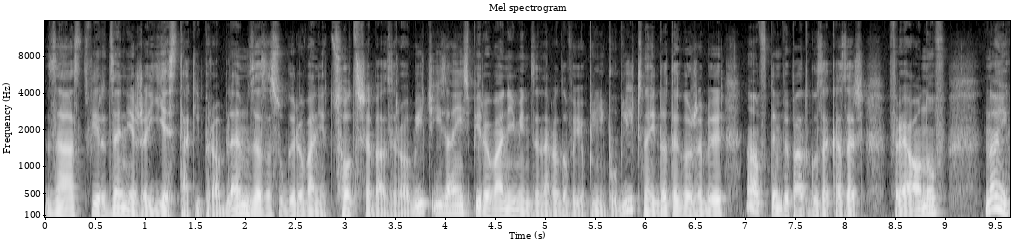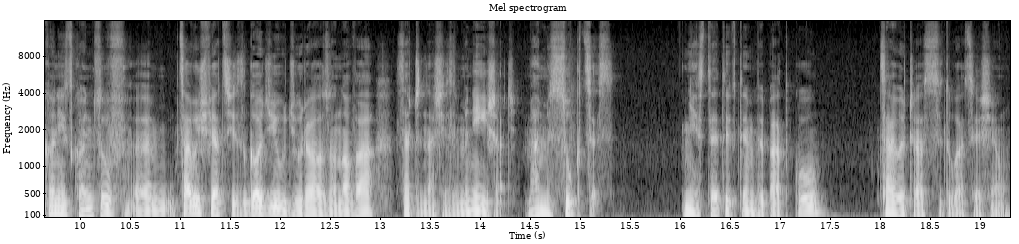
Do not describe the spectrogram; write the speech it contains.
za stwierdzenie, że jest taki problem, za zasugerowanie, co trzeba zrobić i za inspirowanie międzynarodowej opinii publicznej do tego, żeby no, w tym wypadku zakazać freonów. No i koniec końców cały świat się zgodził, dziura ozonowa zaczyna się zmniejszać. Mamy sukces. Niestety w tym wypadku cały czas sytuacja się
